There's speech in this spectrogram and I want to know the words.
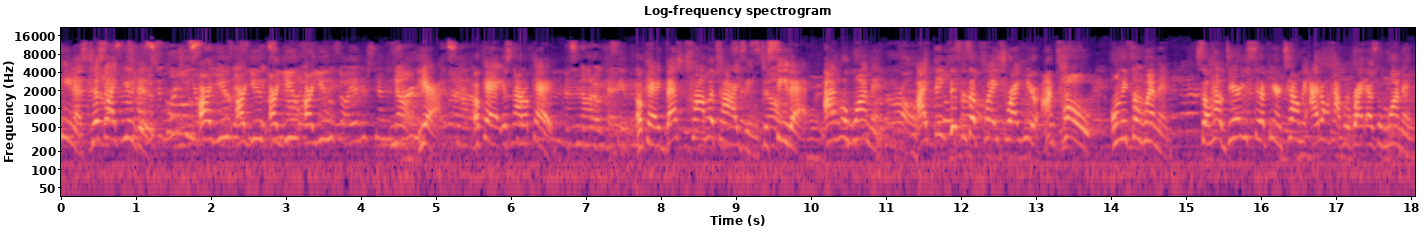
penis, just like you do. Are you? Are you? Are you? Are you? I understand the No. Yeah. Okay, it's not okay. It's not okay. Okay, that's traumatizing to see that. I'm a woman. I think this is a place right here. I'm told only for women. So how dare you sit up here and tell me I don't have a right as a woman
